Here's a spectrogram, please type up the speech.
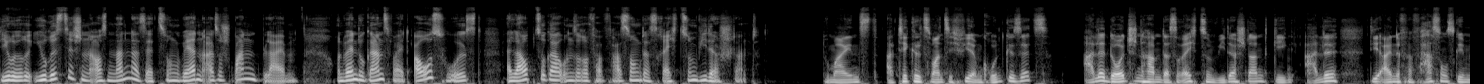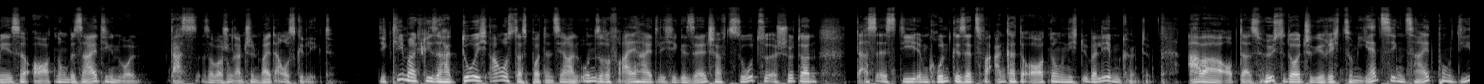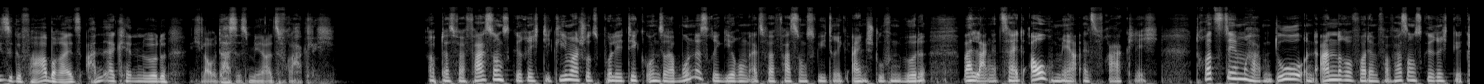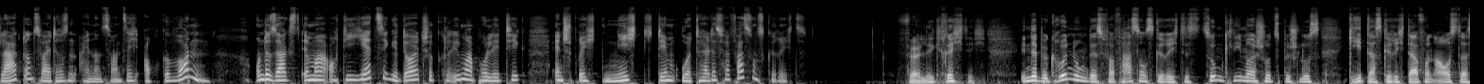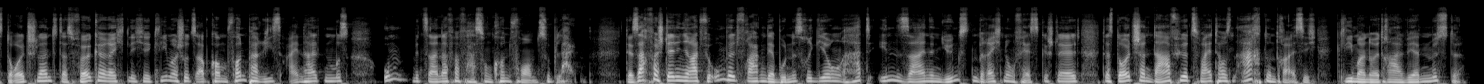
Die juristischen Auseinandersetzungen werden also spannend bleiben. Und wenn du ganz weit ausholst, erlaubt sogar unsere Verfassung das Recht zum Widerstand. Du meinst Artikel 20.4 im Grundgesetz? Alle Deutschen haben das Recht zum Widerstand gegen alle, die eine verfassungsgemäße Ordnung beseitigen wollen. Das ist aber schon ganz schön weit ausgelegt. Die Klimakrise hat durchaus das Potenzial, unsere freiheitliche Gesellschaft so zu erschüttern, dass es die im Grundgesetz verankerte Ordnung nicht überleben könnte. Aber ob das höchste deutsche Gericht zum jetzigen Zeitpunkt diese Gefahr bereits anerkennen würde, ich glaube, das ist mehr als fraglich. Ob das Verfassungsgericht die Klimaschutzpolitik unserer Bundesregierung als verfassungswidrig einstufen würde, war lange Zeit auch mehr als fraglich. Trotzdem haben du und andere vor dem Verfassungsgericht geklagt und 2021 auch gewonnen. Und du sagst immer, auch die jetzige deutsche Klimapolitik entspricht nicht dem Urteil des Verfassungsgerichts. Völlig richtig. In der Begründung des Verfassungsgerichtes zum Klimaschutzbeschluss geht das Gericht davon aus, dass Deutschland das völkerrechtliche Klimaschutzabkommen von Paris einhalten muss, um mit seiner Verfassung konform zu bleiben. Der Sachverständigenrat für Umweltfragen der Bundesregierung hat in seinen jüngsten Berechnungen festgestellt, dass Deutschland dafür 2038 klimaneutral werden müsste.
